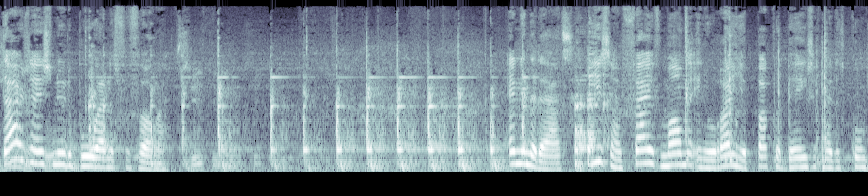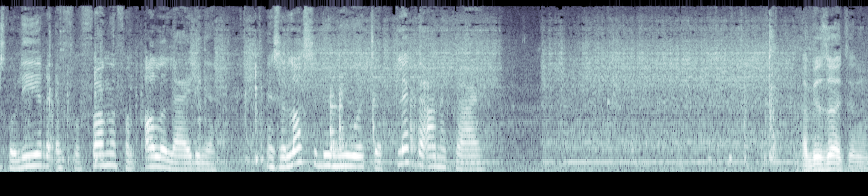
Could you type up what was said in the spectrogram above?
Daar zijn ze nu de boel aan het vervangen. En inderdaad, hier zijn vijf mannen in oranje pakken bezig met het controleren en vervangen van alle leidingen. En ze lassen de nieuwe ter plekke aan elkaar. Обязательно.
